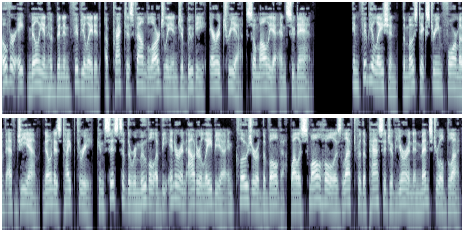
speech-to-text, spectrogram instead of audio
Over 8 million have been infibulated, a practice found largely in Djibouti, Eritrea, Somalia and Sudan. Infibulation, the most extreme form of FGM known as type 3, consists of the removal of the inner and outer labia and closure of the vulva, while a small hole is left for the passage of urine and menstrual blood.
